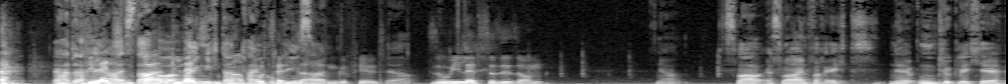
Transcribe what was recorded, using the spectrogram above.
er hat, die ja, letzten paar, die letzten paar Prozent haben gefehlt. Ja. So wie letzte Saison. Ja, es war, es war einfach echt eine unglückliche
